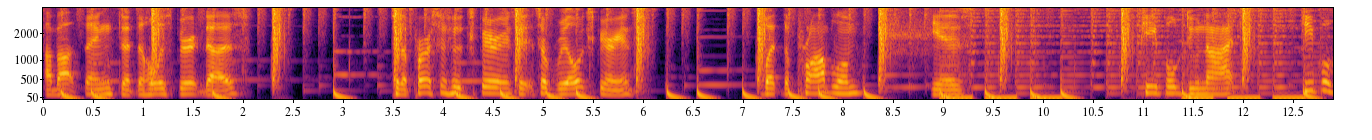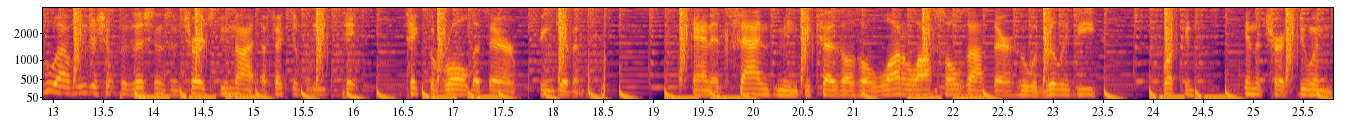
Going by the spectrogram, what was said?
about things that the Holy Spirit does. To the person who experienced it, it's a real experience. But the problem is people do not people who have leadership positions in church do not effectively take take the role that they're being given and it saddens me because there's a lot of lost souls out there who would really be working in the church doing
